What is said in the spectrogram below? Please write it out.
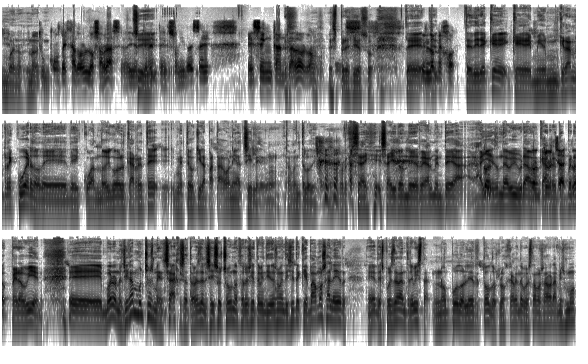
Bueno, no, tú como pescador lo sabrás, evidentemente. El sonido ese es encantador, vamos. Es precioso. Te, es lo mejor. Te diré que, mi gran recuerdo de, cuando oigo el carrete, eh, me tengo que ir a Patagonia, Chile. También te lo digo, ¿eh? porque es ahí, donde realmente ahí es donde ha vibrado el carrete. pero, pero bien. Eh, bueno, nos llegan muchos mensajes a través del 681072297 que vamos a leer después de la entrevista. No puedo leer todos, lógicamente, porque estamos ahora mismo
